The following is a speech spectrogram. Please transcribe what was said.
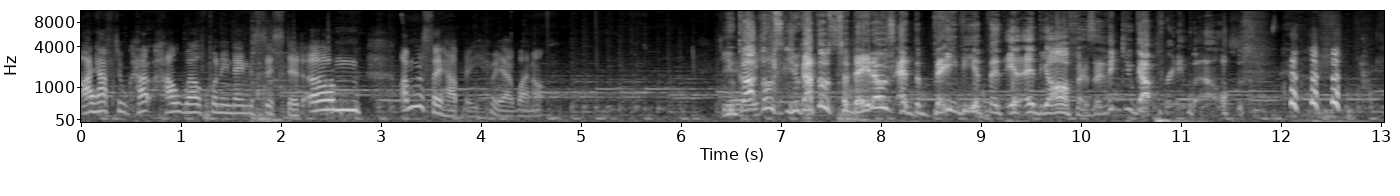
I have to. How, how well funny name assisted? Um, I'm gonna say happy. Yeah, why not? You got those. You got those tomatoes and the baby at the in, in the office. I think you got pretty well.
